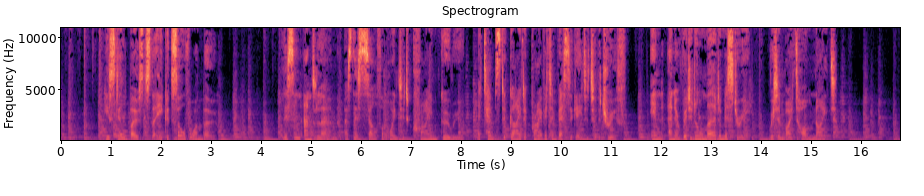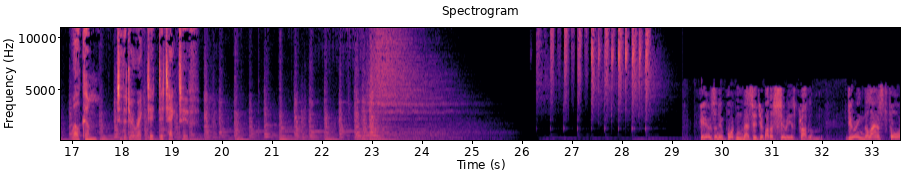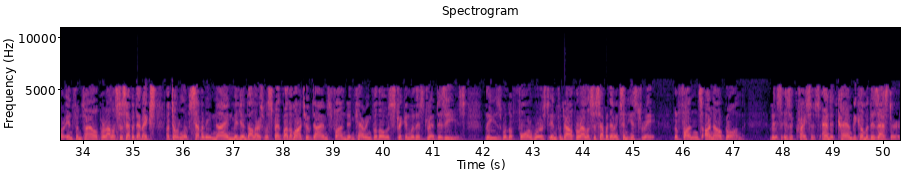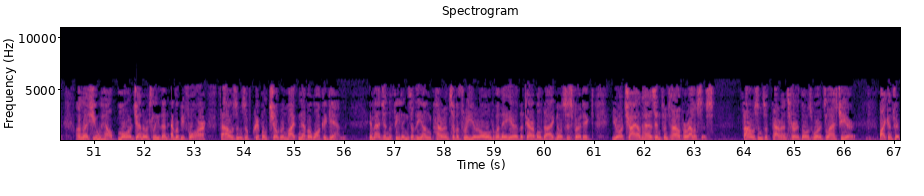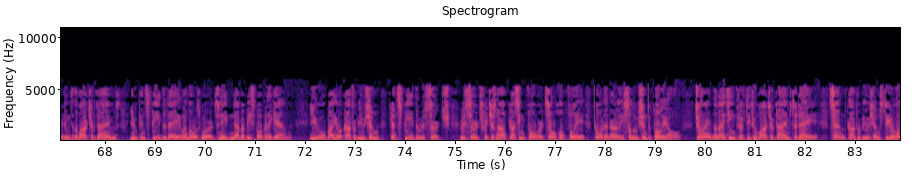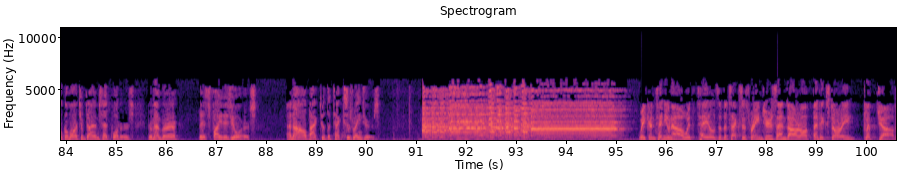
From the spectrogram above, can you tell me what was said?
He still boasts that he could solve one, though. Listen and learn as this self appointed crime guru attempts to guide a private investigator to the truth in an original murder mystery written by Tom Knight. Welcome to The Directed Detective. An important message about a serious problem. During the last four infantile paralysis epidemics, a total of $79 million was spent by the March of Dimes Fund in caring for those stricken with this dread disease. These were the four worst infantile paralysis epidemics in history. The funds are now gone. This is a crisis, and it can become a disaster. Unless you help more generously than ever before, thousands of crippled children might never walk again. Imagine the feelings of the young parents of a three year old when they hear the terrible diagnosis verdict your child has infantile paralysis. Thousands of parents heard those words last year. By contributing to the March of Dimes, you can speed the day when those words need never be spoken again. You, by your contribution, can speed the research, research which is now pressing forward so hopefully toward an early solution to polio. Join the 1952 March of Dimes today. Send contributions to your local March of Dimes headquarters. Remember, this fight is yours. And now back to the Texas Rangers. We continue now with Tales of the Texas Rangers and our authentic story, Clip Job.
